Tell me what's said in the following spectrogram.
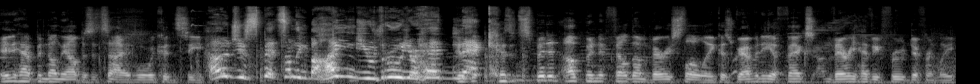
It happened on the opposite side where we couldn't see. How did you spit something behind you through your head neck? Because it spit it up and it fell down very slowly, because gravity affects very heavy fruit differently.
